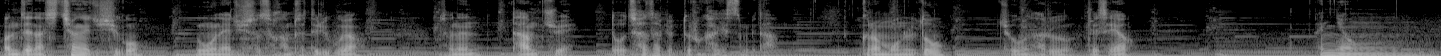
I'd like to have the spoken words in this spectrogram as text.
언제나 시청해주시고 응원해주셔서 감사드리고요. 저는 다음 주에 또 찾아뵙도록 하겠습니다. 그럼 오늘도 좋은 하루 되세요. 안녕.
